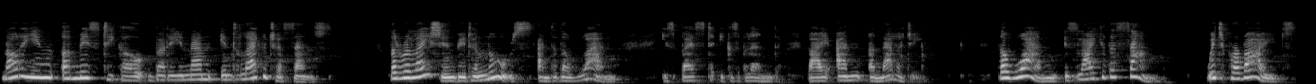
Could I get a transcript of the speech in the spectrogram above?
not in a mystical but in an intellectual sense. The relation between nous and the One is best explained by an analogy. The One is like the sun, which provides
